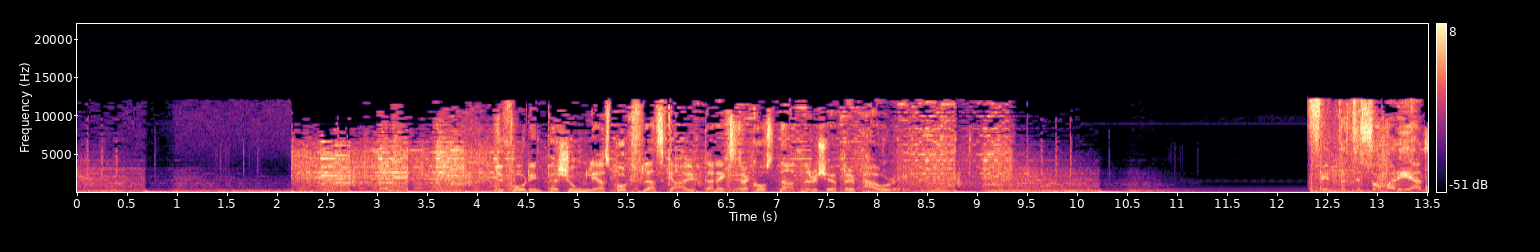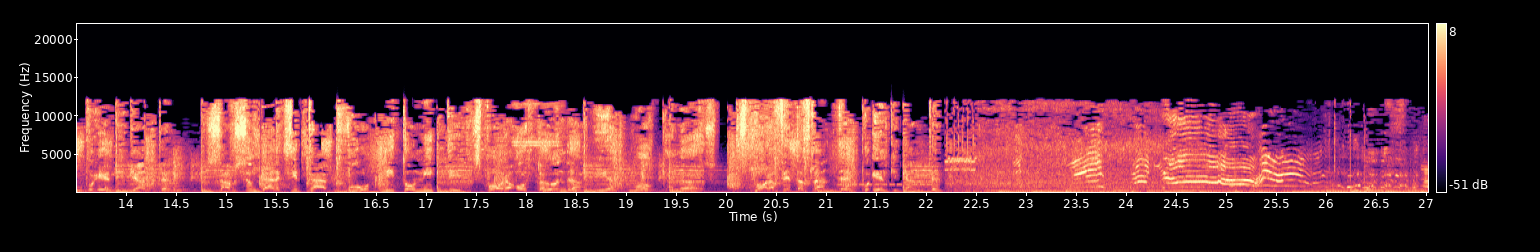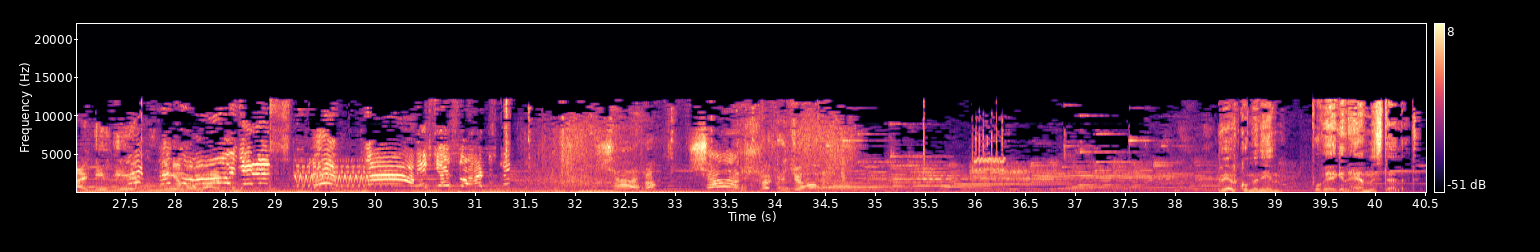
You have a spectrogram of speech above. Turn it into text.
Du får din personliga sportflaska utan extra kostnad när du köper Powerade. Fetaste sommaren på Elgiganten. Samsung Galaxy Tab 2 1990. Spara 800. Helt makalöst. Spara feta slanten på Elgiganten. Inga bollar. Kör. Kör. Vad vad gör du? Välkommen in på vägen hem istället.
